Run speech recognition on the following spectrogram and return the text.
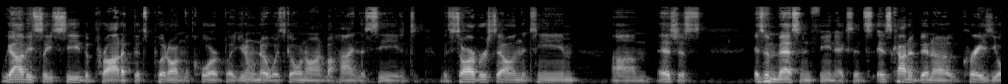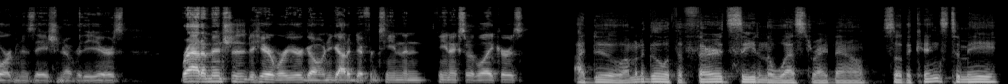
we obviously see the product that's put on the court, but you don't know what's going on behind the scenes with Sarver selling the team. Um, it's just it's a mess in Phoenix. It's it's kind of been a crazy organization over the years. Brad, I'm interested to hear where you're going. You got a different team than Phoenix or the Lakers? I do. I'm going to go with the third seed in the West right now. So the Kings, to me,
